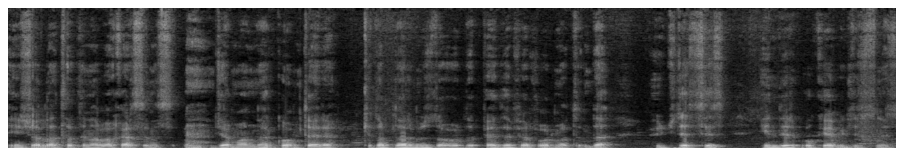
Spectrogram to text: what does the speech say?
İnşallah tadına bakarsınız. Cemanlar.com.tr Kitaplarımız da orada pdf formatında ücretsiz indirip okuyabilirsiniz.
